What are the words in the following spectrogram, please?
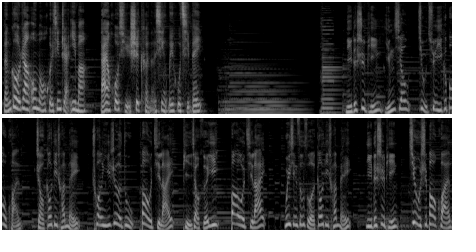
能够让欧盟回心转意吗？答案或许是可能性微乎其微。你的视频营销就缺一个爆款，找高低传媒，创意热度爆起来，品效合一爆起来。微信搜索高低传媒，你的视频就是爆款。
